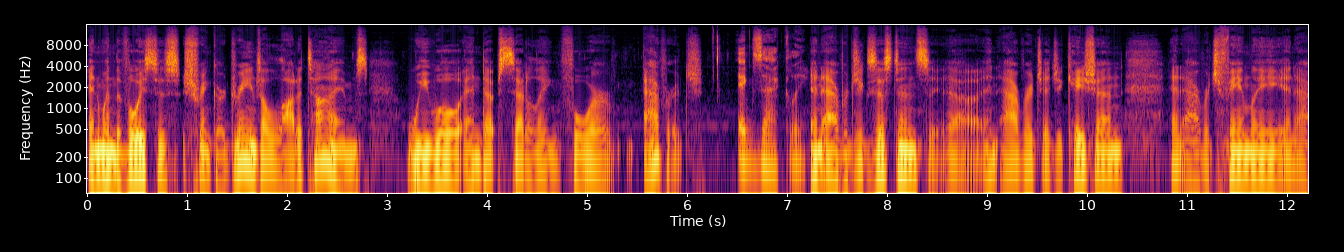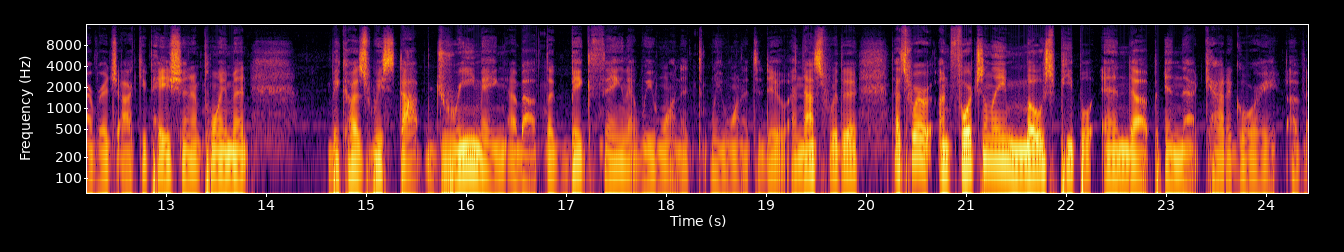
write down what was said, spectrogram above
And when the voices shrink our dreams, a lot of times we will end up settling for average Exactly. an average existence, uh, an average education, an average family, an average occupation, employment, because we stopped dreaming about the big thing that we wanted we wanted to do, and that's where the that's where unfortunately most people end up in that category of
